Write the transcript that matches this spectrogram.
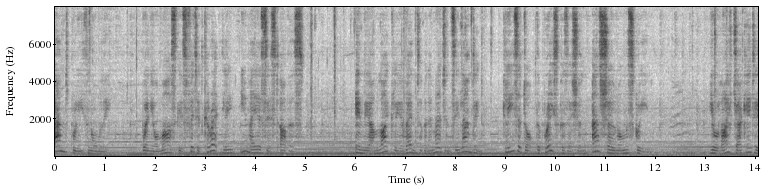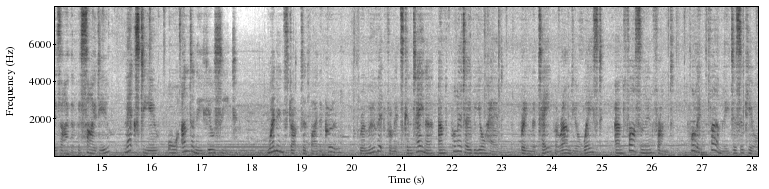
and breathe normally. When your mask is fitted correctly, you may assist others. In the unlikely event of an emergency landing, please adopt the brace position as shown on the screen. Your life jacket is either beside you, next to you, or underneath your seat. When instructed by the crew, remove it from its container and pull it over your head. Bring the tape around your waist and fasten in front, pulling firmly to secure.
